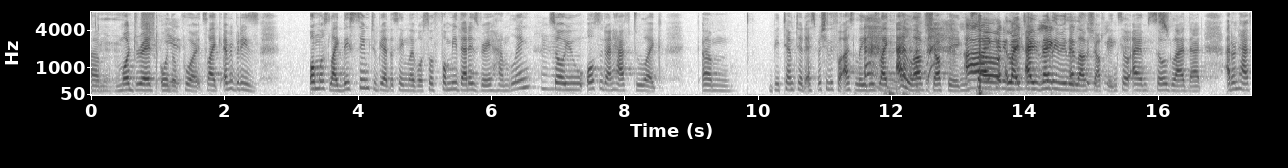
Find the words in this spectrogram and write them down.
um, yeah. moderate or yes. the poor. It's like everybody's almost like they seem to be at the same level. So for me, that is very humbling. Mm -hmm. So you also don't have to like, um, be tempted, especially for us ladies. Like I love shopping, so I like I really, really like, love shopping. So I am so glad that I don't have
